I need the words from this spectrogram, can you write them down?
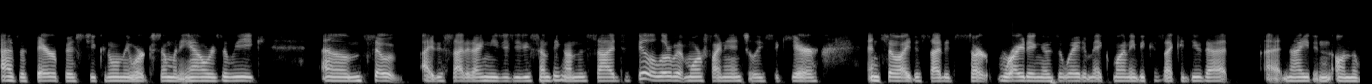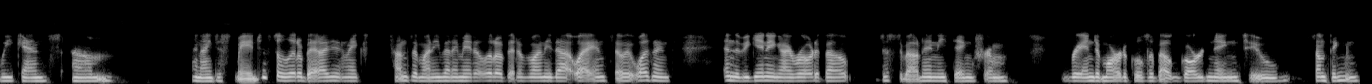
as a therapist, you can only work so many hours a week. Um, so I decided I needed to do something on the side to feel a little bit more financially secure. And so I decided to start writing as a way to make money because I could do that at night and on the weekends. Um, and I just made just a little bit. I didn't make tons of money, but I made a little bit of money that way. And so it wasn't in the beginning, I wrote about just about anything from random articles about gardening to something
